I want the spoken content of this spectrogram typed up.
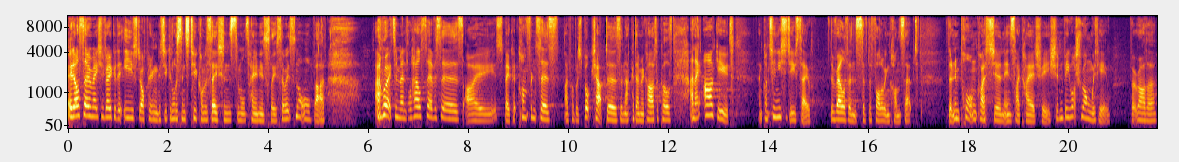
It also makes you very good at eavesdropping because you can listen to two conversations simultaneously, so it's not all bad. I worked in mental health services, I spoke at conferences, I published book chapters and academic articles, and I argued, and continue to do so, the relevance of the following concept that an important question in psychiatry shouldn't be what's wrong with you, but rather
